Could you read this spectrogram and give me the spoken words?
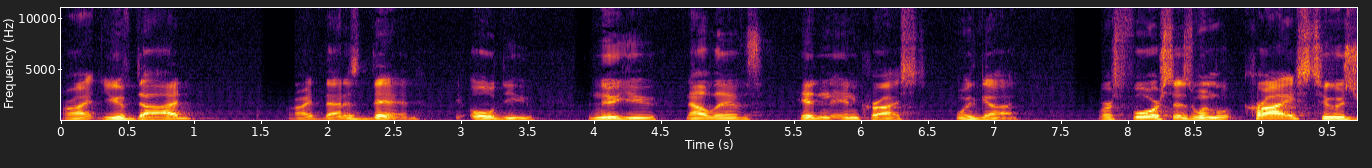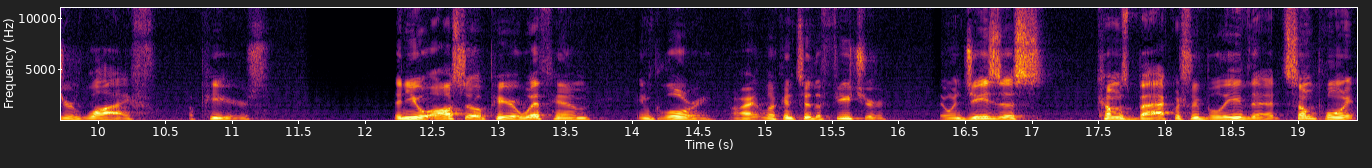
All right? You have died. All right? That is dead. The old you. The new you now lives hidden in Christ with God. Verse 4 says, When Christ, who is your life, appears, then you will also appear with him in glory. All right? Look into the future. That when Jesus comes back, which we believe that at some point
